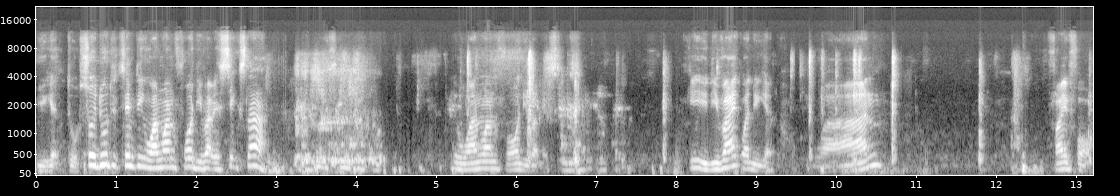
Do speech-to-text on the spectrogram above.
you get 2. So do the same thing. 114 divided by 6 lah. 114 divided by 6. Okay, you divide, what do you get? 1, 5, 4,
